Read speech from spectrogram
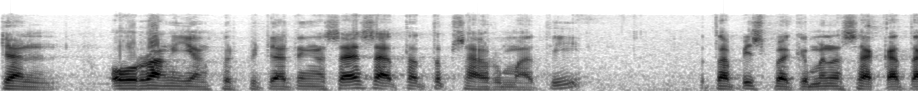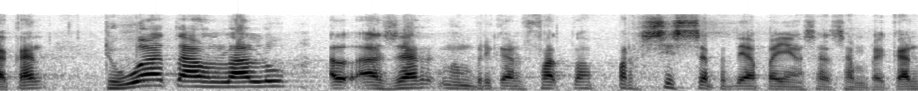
Dan orang yang berbeda dengan saya saya tetap saya hormati. Tetapi sebagaimana saya katakan dua tahun lalu Al Azhar memberikan fatwa persis seperti apa yang saya sampaikan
